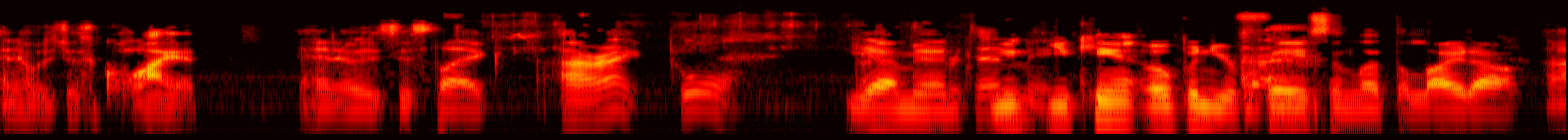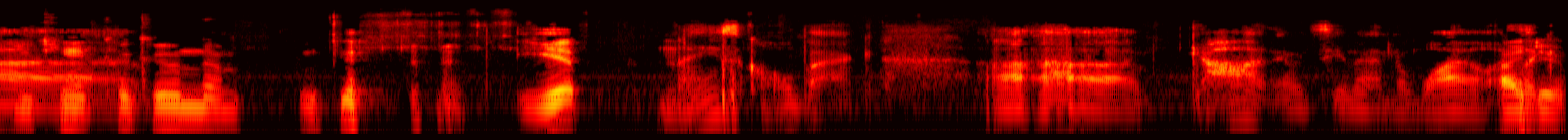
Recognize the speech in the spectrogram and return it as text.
And it was just quiet. And it was just like, all right, cool. yeah, man. pretend You me. you can't open your face and let the light out. You can't Uh, cocoon them. Yep. Nice callback. Uh, uh, God, I haven't seen that in a while. I Like, do.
